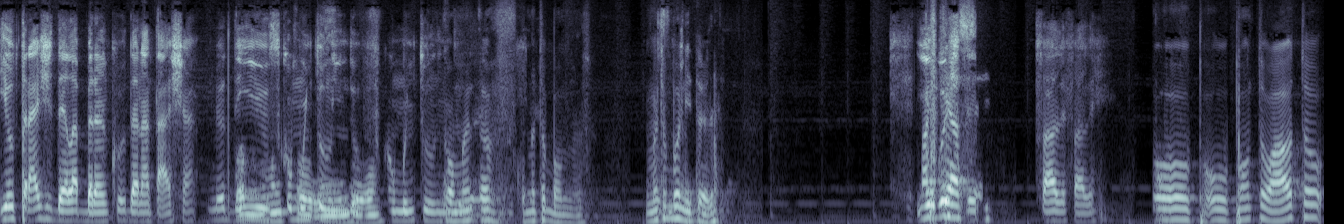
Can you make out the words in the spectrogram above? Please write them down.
E o traje dela branco, da Natasha, meu Deus, ficou muito, lindo. lindo. Ficou muito lindo. Ficou muito, ficou muito bom mesmo. Muito bonito ele. E eu gostei. Assim, fale, fale. O, o ponto alto,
